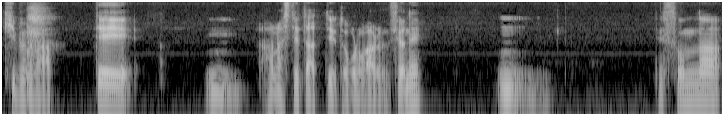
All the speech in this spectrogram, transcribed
気分があってうん。話してたっていうところがあるんですよね。うん。で、そんな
